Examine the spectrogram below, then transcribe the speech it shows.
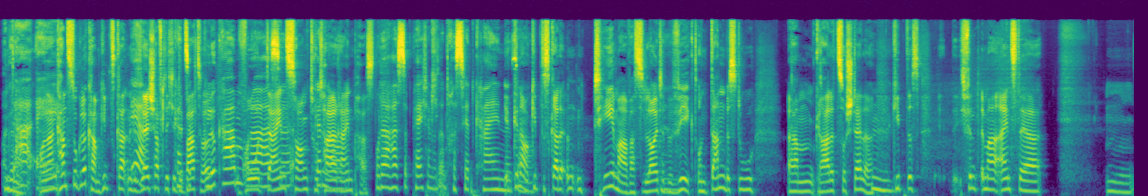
Und Genau. da, ey, und dann kannst du Glück haben. Gibt es gerade eine Ja, gesellschaftliche Debatte, Glück haben wo dein du- Song total genau. reinpasst? Oder hast du Pech und es interessiert keinen. Ja, genau, gibt es gerade irgendein Thema, was Leute bewegt und dann bist du ähm, gerade zur Stelle. Mhm. Gibt es, ich finde immer eins der mh,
